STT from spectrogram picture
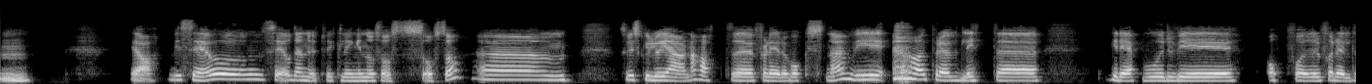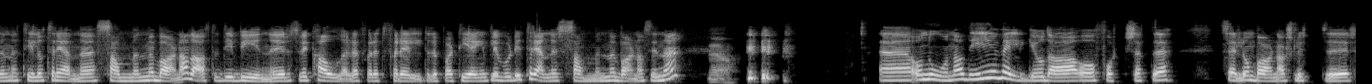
Mm. Ja, vi ser jo, ser jo, den utviklingen hos oss også. Um, så vi skulle jo gjerne hatt uh, flere voksne. Vi har prøvd litt uh, grep hvor vi oppfordrer foreldrene til å trene sammen med barna. Da, at de begynner, så Vi kaller det for et foreldreparti, egentlig, hvor de trener sammen med barna sine. Ja. Uh, og noen av de velger jo da å fortsette selv om barna slutter,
